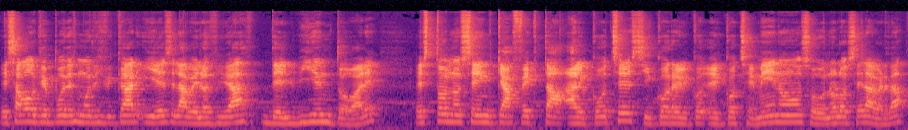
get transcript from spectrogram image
Es algo que puedes modificar y es la velocidad del viento, ¿vale? Esto no sé en qué afecta al coche Si corre el, coche menos o no lo sé, la verdad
